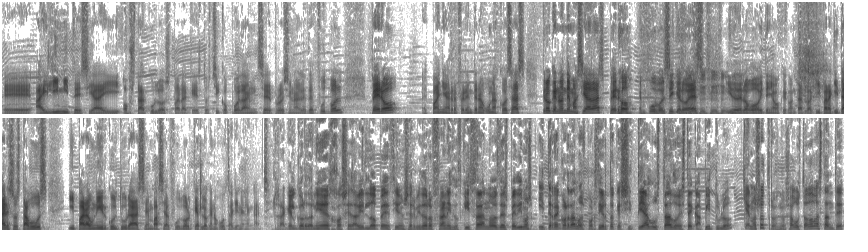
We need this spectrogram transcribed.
eh, hay límites y hay obstáculos para que estos chicos puedan ser profesionales de fútbol, pero España es referente en algunas cosas, creo que no en demasiadas, pero en fútbol sí que lo es y desde luego hoy teníamos que contarlo aquí para quitar esos tabús y para unir culturas en base al fútbol, que es lo que nos gusta aquí en el enganche. Raquel Cordonier, José David López y un servidor Fran Izuzquiza, nos despedimos y te recordamos, por cierto, que si te ha gustado este capítulo, que a nosotros nos ha gustado bastante,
